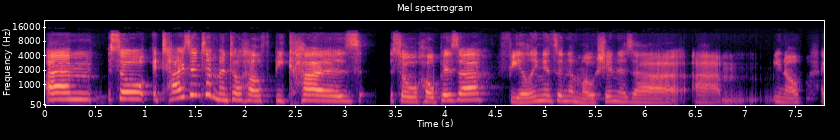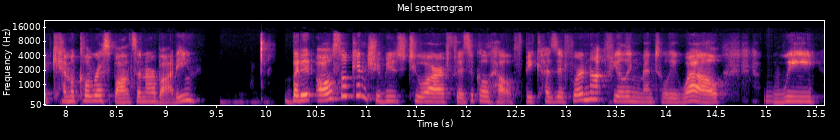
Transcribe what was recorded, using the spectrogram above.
um, so it ties into mental health because so hope is a feeling is an emotion is a um, you know a chemical response in our body but it also contributes to our physical health because if we're not feeling mentally well, we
